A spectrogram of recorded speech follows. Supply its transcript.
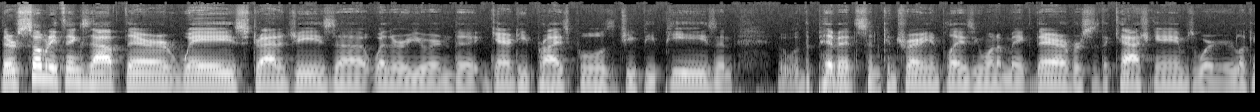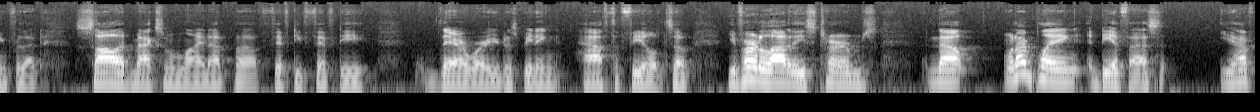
there's so many things out there, ways, strategies, uh, whether you're in the guaranteed prize pools, GPPs, and the pivots and contrarian plays you want to make there versus the cash games where you're looking for that solid maximum lineup, 50 uh, 50 there where you're just beating half the field. So you've heard a lot of these terms. Now, when I'm playing DFS, you have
